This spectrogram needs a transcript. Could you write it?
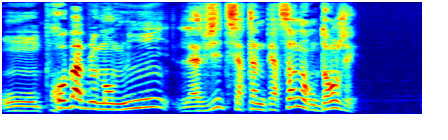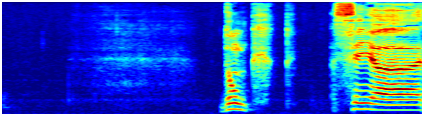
ont probablement mis la vie de certaines personnes en danger. Donc, c'est euh,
